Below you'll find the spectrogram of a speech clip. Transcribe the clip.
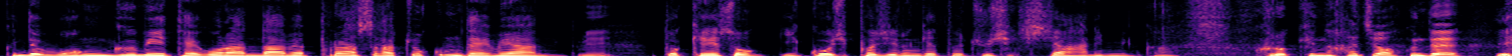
근데 원금이 되고 난 다음에 플러스가 조금 되면 네. 또 계속 있고 싶어지는 게 또 주식시장 아닙니까? 그렇긴 하죠. 근데 예.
